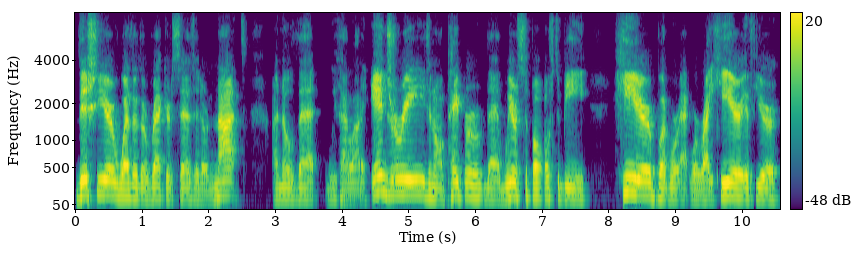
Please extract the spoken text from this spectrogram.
this year, whether the record says it or not. I know that we've had a lot of injuries, and on paper that we're supposed to be here, but we're at, we're right here. If you're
